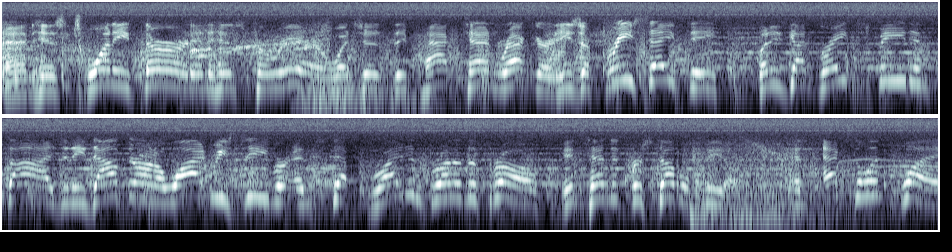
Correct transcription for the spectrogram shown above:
and his 23rd in his career, which is the Pac-10 record. He's a free safety, but he's got great speed and size, and he's out there on a wide receiver and stepped right in front of the throw intended for Stubblefield. An excellent play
